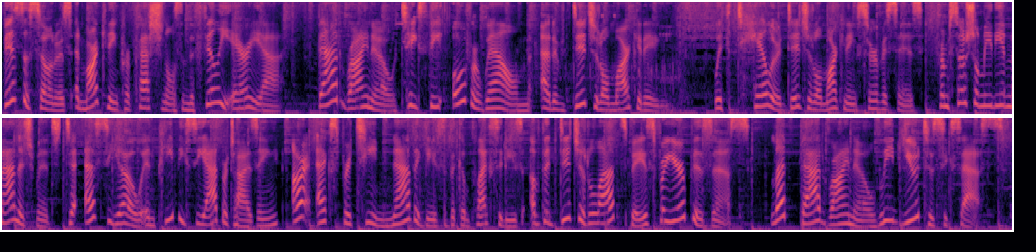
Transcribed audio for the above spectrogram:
Business owners and marketing professionals in the Philly area, Bad Rhino takes the overwhelm out of digital marketing. With tailored digital marketing services, from social media management to SEO and PPC advertising, our expert team navigates the complexities of the digital ad space for your business. Let Bad Rhino lead you to success.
